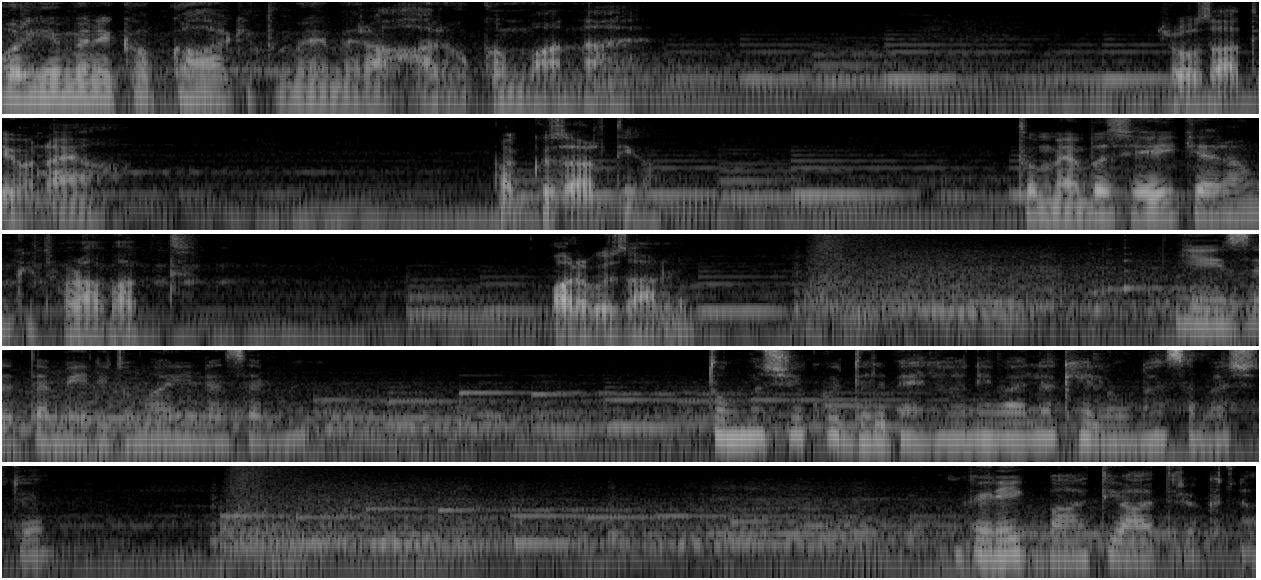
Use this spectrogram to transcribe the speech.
और ये मैंने कब कहा कि तुम्हें मेरा हर हुक्म मानना है? रोज आती हो ना यहाँ। वक्त गुजारती हो। तो मैं बस यही कह रहा हूँ कि थोड़ा वक्त। और गुजार लो। ये इज़्ज़त है मेरी तुम्हारी नज़र में। तुम मुझे कोई दिल बहलाने वाला खिलौना समझते हो? अगर एक बात याद रखना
